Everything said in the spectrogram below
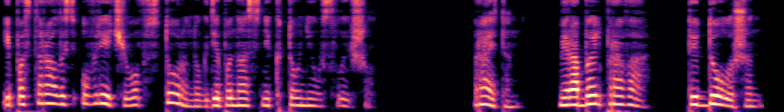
и постаралась увлечь его в сторону, где бы нас никто не услышал. Райтон, Мирабель права, ты должен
